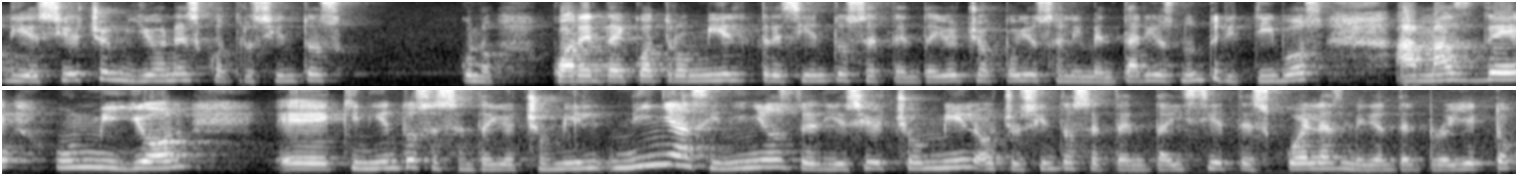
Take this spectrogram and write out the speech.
18 millones 400 44 mil 378 apoyos alimentarios nutritivos a más de un millón eh, 568 mil niñas y niños de 18 mil 877 escuelas mediante el proyecto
